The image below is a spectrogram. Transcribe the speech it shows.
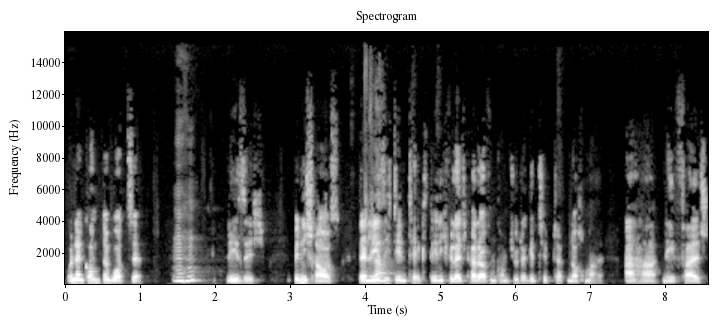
und dann kommt eine WhatsApp. Mhm. Lese ich. Bin ich raus. Dann klar. lese ich den Text, den ich vielleicht gerade auf dem Computer getippt habe, nochmal aha, nee, falsch,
